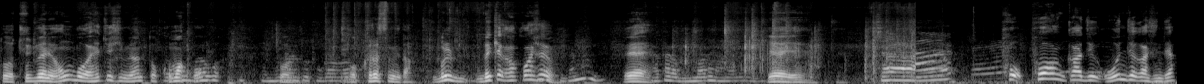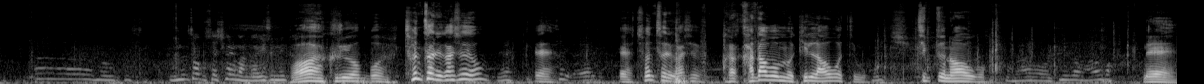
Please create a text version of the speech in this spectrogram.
또 주변에 홍보해 주시면 또 고맙고 통과하고. 뭐 그렇습니다 물 몇 개 갖고 가셔요 그러면 예 가다가 하나. 예, 예. 자, 포, 포항까지 언제 가신대요? 세 가겠습니까? 와, 그래요. 뭐, 천천히 가셔요. 네. 예, 예, 천천히 가셔요. 가, 가다 보면 길 나오겠지, 뭐. 집도 나오고. 나하고 힘도 나오고 네.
